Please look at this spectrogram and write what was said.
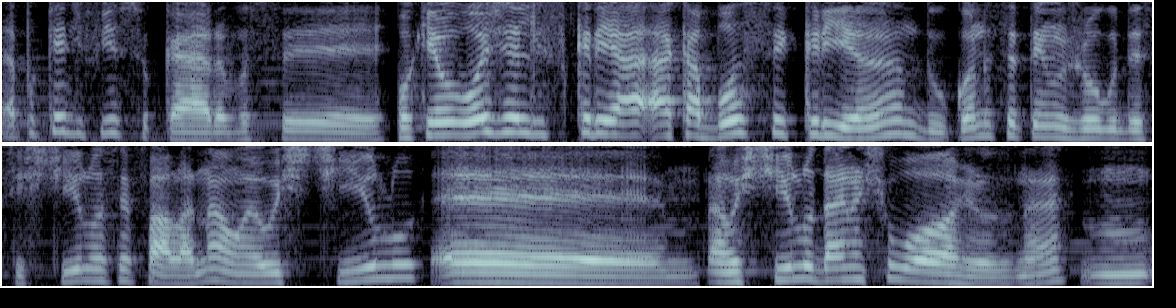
é porque é difícil, cara, você. Porque hoje eles criar, acabou se criando. Quando você tem um jogo desse estilo, você fala, não, é o estilo. É, é o estilo Dynasty Warriors, né? Hum,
